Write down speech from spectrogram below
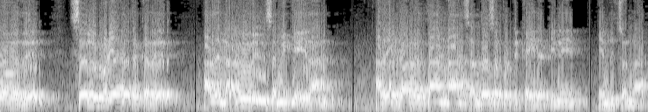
போவது செல்லுபடியாகத்தக்கது. அது நடுவரின் சமிக்கை தான் அதை பார்த்துத்தான் நான் சந்தோஷப்பட்டு கைதட்டினேன் என்று சொன்னார்.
